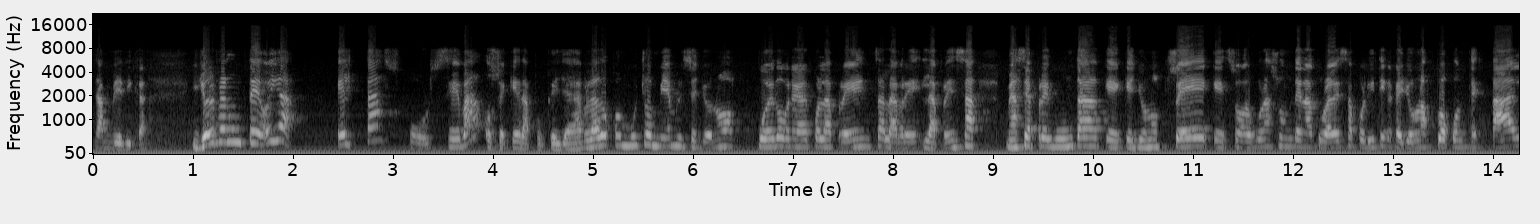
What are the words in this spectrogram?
y América. Y yo le pregunté, oiga, ¿el Task Force se va o se queda? Porque ya he hablado con muchos miembros y dice, yo no puedo bregar con la prensa, la, la prensa me hace preguntas que, que, yo no sé, que son, algunas son de naturaleza política, que yo no las puedo contestar,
